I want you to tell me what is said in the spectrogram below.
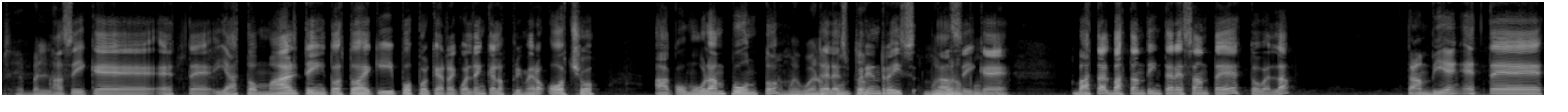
Sí, es verdad. Así que, este, y Aston Martin y todos estos equipos, porque recuerden que los primeros ocho acumulan puntos muy del puntos. sprint race. Muy así que va a estar bastante interesante esto, ¿verdad? También este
